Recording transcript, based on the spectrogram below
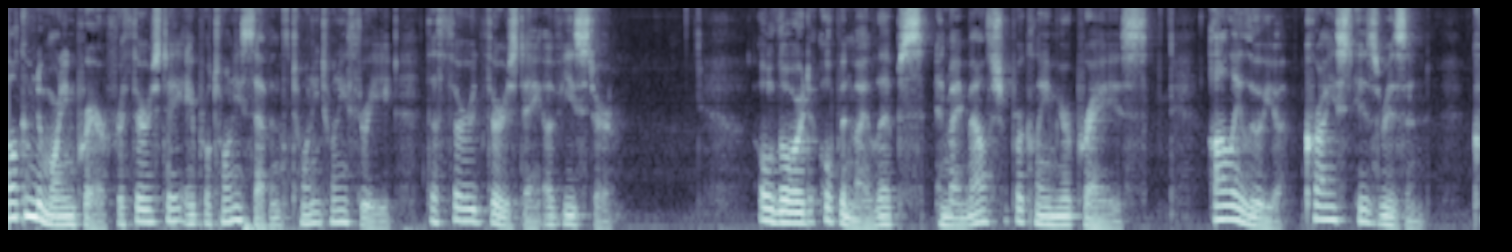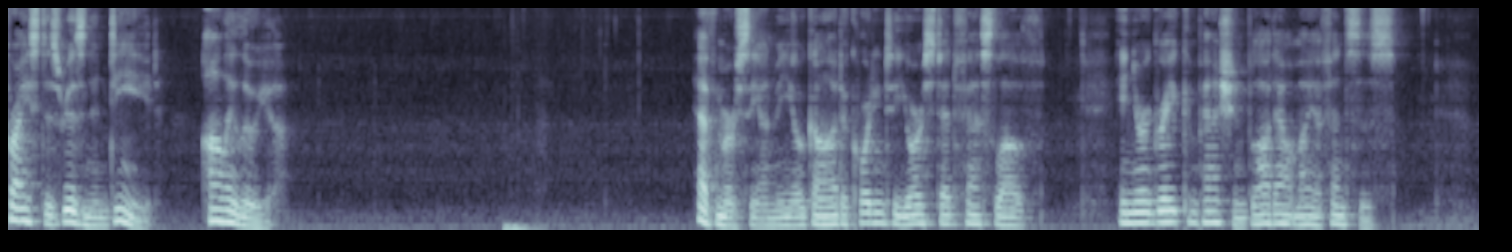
Welcome to morning prayer for Thursday, April 27th, 2023, the third Thursday of Easter. O Lord, open my lips, and my mouth shall proclaim your praise. Alleluia! Christ is risen. Christ is risen indeed. Alleluia. Have mercy on me, O God, according to your steadfast love. In your great compassion, blot out my offenses.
